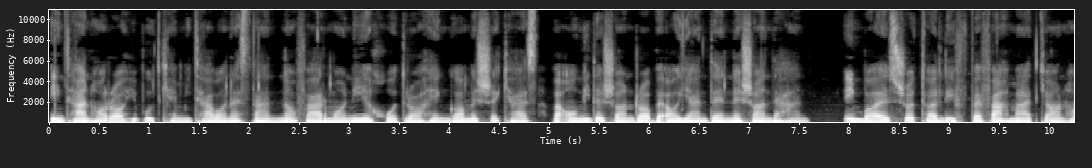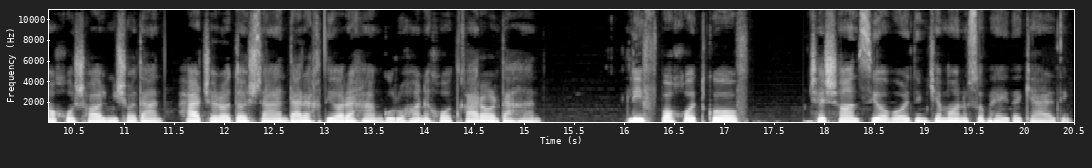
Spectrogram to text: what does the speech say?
این تنها راهی بود که می توانستند نافرمانی خود را هنگام شکست و امیدشان را به آینده نشان دهند. این باعث شد تا لیف بفهمد که آنها خوشحال می شدند هرچه را داشتند در اختیار همگروهان خود قرار دهند. لیف با خود گفت چه شانسی آوردیم که مانوس رو پیدا کردیم.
